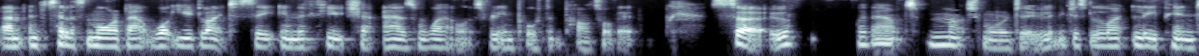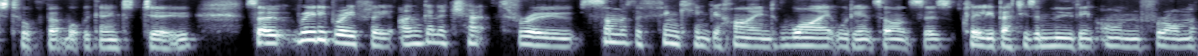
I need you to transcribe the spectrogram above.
um, and to tell us more about what you'd like to see in the future as well. It's a really important part of it. So without much more ado, let me just leap in to talk about what we're going to do. So really briefly, I'm going to chat through some of the thinking behind why Audience Answers. Clearly is a moving on from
